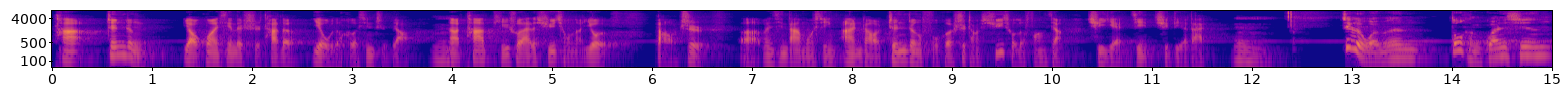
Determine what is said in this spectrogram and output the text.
他真正要关心的是他的业务的核心指标。那他提出来的需求呢，又导致呃温馨大模型按照真正符合市场需求的方向去演进、去迭代。嗯，这个我们都很关心，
